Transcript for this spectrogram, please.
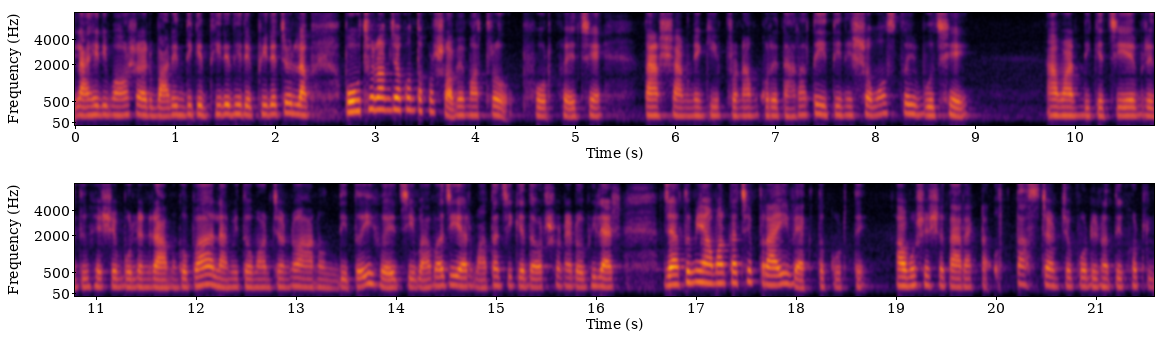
লাহিরি মহাশয়ের বাড়ির দিকে ধীরে ধীরে ফিরে চললাম। পৌঁছলাম যখন তখন সবেমাত্র ভোর হয়েছে। তার সামনে গিয়ে প্রণাম করে দাঁড়াতেই তিনি সমস্তই বুঝে আমার দিকে চেয়ে মৃদু হেসে বললেন রামগোপাল আমি তোমার জন্য আনন্দিতই হয়েছি। বাবাজি আর মাতাজিকে দর্শনের অভিলাষ যা তুমি আমার কাছে প্রায়ই ব্যক্ত করতে। অবশেষে তার একটা অত্যাশ্চর্য পরিণতি ঘটল।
